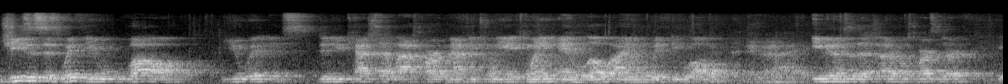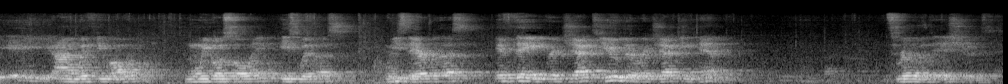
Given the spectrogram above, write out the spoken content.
Jesus is with you while you witness. Didn't you catch that last part of Matthew 28 20? And lo, I am with you all, even unto the uttermost parts of the earth. I'm with you all. When we go soul winning, He's with us. He's there with us. If they reject you, they're rejecting Him. It's really what the issue is.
